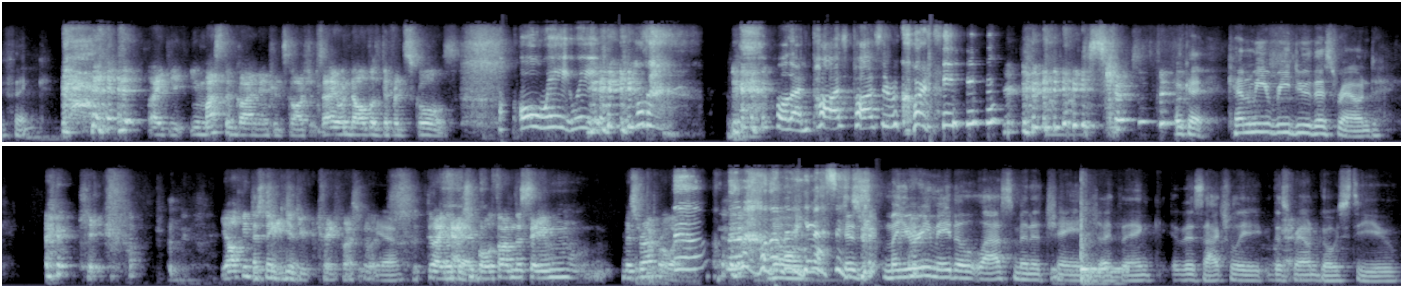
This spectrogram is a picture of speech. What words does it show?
You think? like you, you must have gotten entrance scholarships. I went to all those different schools. Oh wait, wait, hold on, hold on. Pause, pause the recording. okay, can we redo this round? okay. Y'all can just change you, your trade question. Yeah. Did I catch you both on the same misrep or what? no, because Mayuri made a last minute change. I think this actually this okay. round goes to you.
